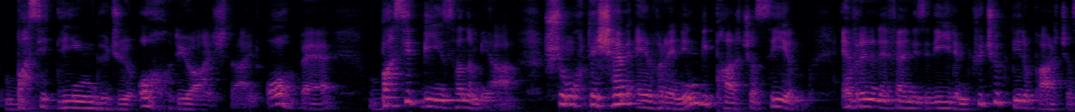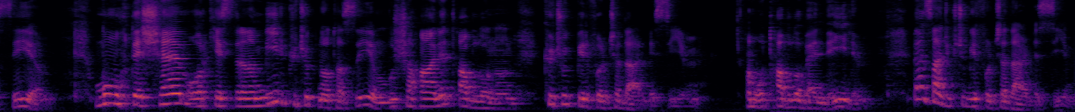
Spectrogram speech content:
Basitliğin gücü. Oh diyor Einstein. Oh be. Basit bir insanım ya. Şu muhteşem evrenin bir parçasıyım. Evrenin efendisi değilim. Küçük bir parçasıyım. Bu muhteşem orkestranın bir küçük notasıyım. Bu şahane tablonun küçük bir fırça darbesiyim. Ama o tablo ben değilim. Ben sadece küçük bir fırça darbesiyim.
